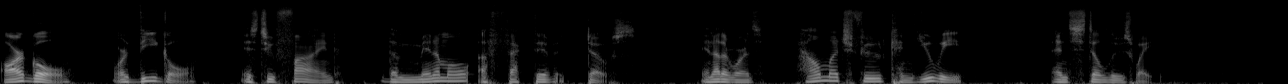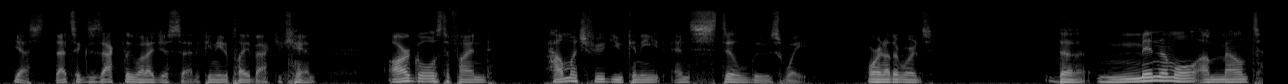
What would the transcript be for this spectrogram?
our goal or the goal is to find the minimal effective dose. In other words, how much food can you eat and still lose weight? Yes, that's exactly what I just said. If you need to play back, you can. Our goal is to find how much food you can eat and still lose weight. Or, in other words, the minimal amount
